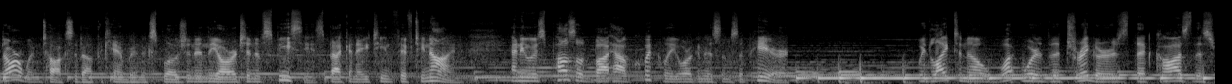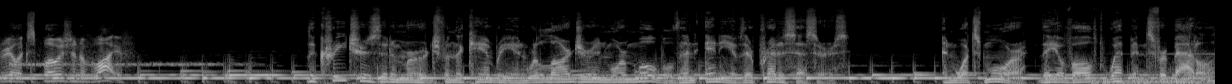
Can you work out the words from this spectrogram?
Darwin talks about the Cambrian explosion in The Origin of Species back in 1859, and he was puzzled by how quickly organisms appeared. We'd like to know what were the triggers that caused this real explosion of life. The creatures that emerged from the Cambrian were larger and more mobile than any of their predecessors. And what's more, they evolved weapons for battle.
